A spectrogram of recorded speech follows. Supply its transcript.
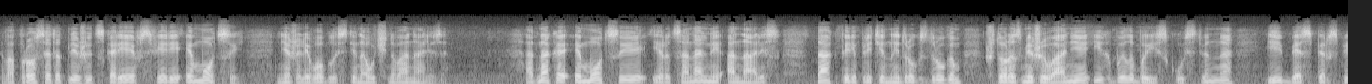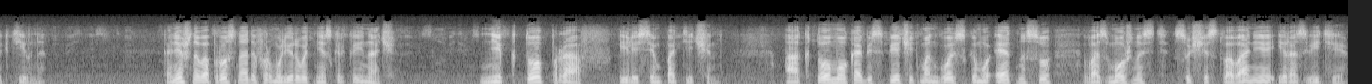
Вопрос этот лежит скорее в сфере эмоций, нежели в области научного анализа. Однако эмоции и рациональный анализ так переплетены друг с другом, что размежевание их было бы искусственно и бесперспективно. Конечно, вопрос надо формулировать несколько иначе. Не кто прав или симпатичен, А кто мог обеспечить монгольскому этносу возможность существования и развития?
